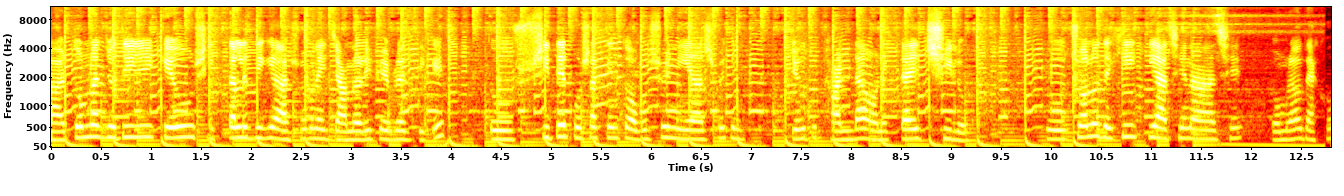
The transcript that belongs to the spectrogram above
আর তোমরা যদি কেউ শীতকালের দিকে আসো মানে জানুয়ারি, ফেব্রুয়ারির দিকে, তো শীতের পোশাক কিন্তু অবশ্যই নিয়ে আসবে, কিন্তু যেহেতু ঠান্ডা অনেকটাই ছিল। তো চলো দেখি কি আছে না আছে। তোমরাও দেখো।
